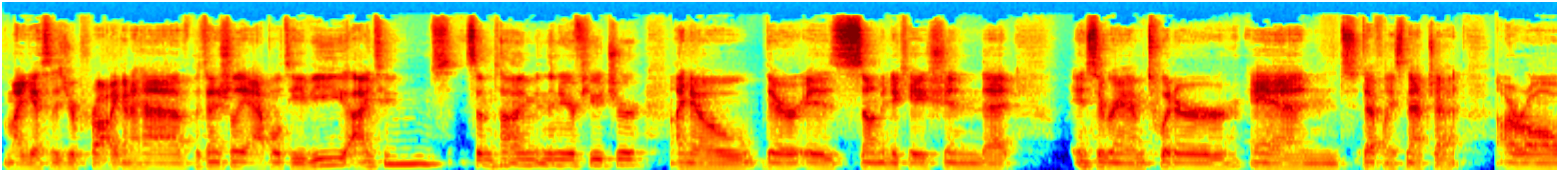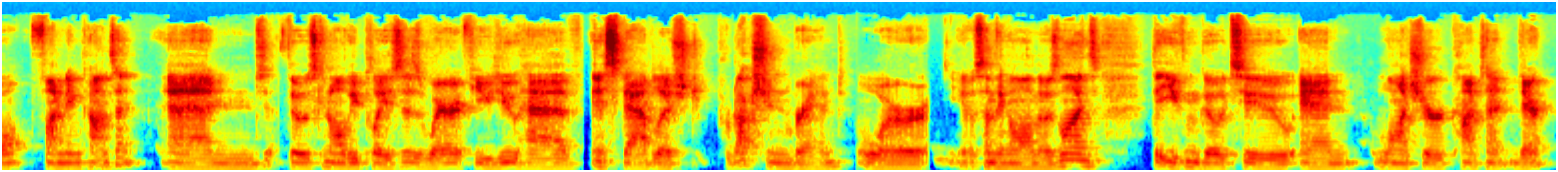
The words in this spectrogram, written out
My guess is you're probably going to have potentially Apple TV, iTunes sometime in the near future. I know there is some indication that Instagram, Twitter, and definitely Snapchat are all funding content. And those can all be places where if you do have an established production brand or you know something along those lines, that you can go to and launch your content there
